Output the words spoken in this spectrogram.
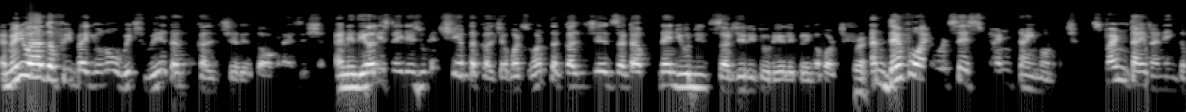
And when you have the feedback, you know which way the culture is the organization. And in the early stages, you can shape the culture. But once the culture is set up, then you need surgery to really bring about change. Right. And therefore, I would say spend time on it. Spend time understanding the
